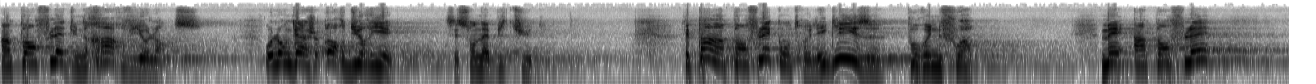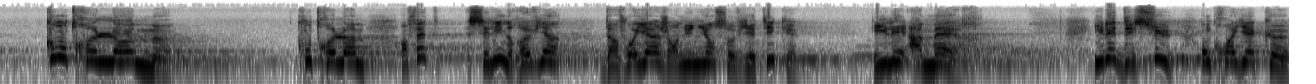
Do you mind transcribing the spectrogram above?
un pamphlet d'une rare violence, au langage ordurier, c'est son habitude. Et pas un pamphlet contre l'Église, pour une fois, mais un pamphlet contre l'homme. Contre l'homme. En fait, Céline revient d'un voyage en Union soviétique il est amer. Il est déçu. On croyait que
